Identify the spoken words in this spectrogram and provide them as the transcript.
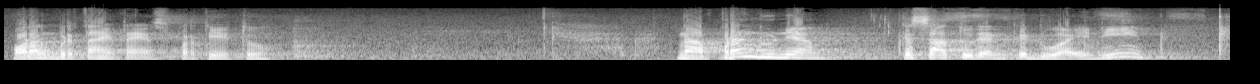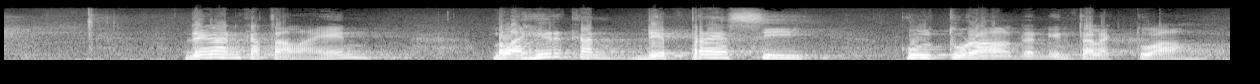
Orang bertanya-tanya seperti itu. Nah, Perang Dunia ke-1 dan kedua ini dengan kata lain melahirkan depresi kultural dan intelektual.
